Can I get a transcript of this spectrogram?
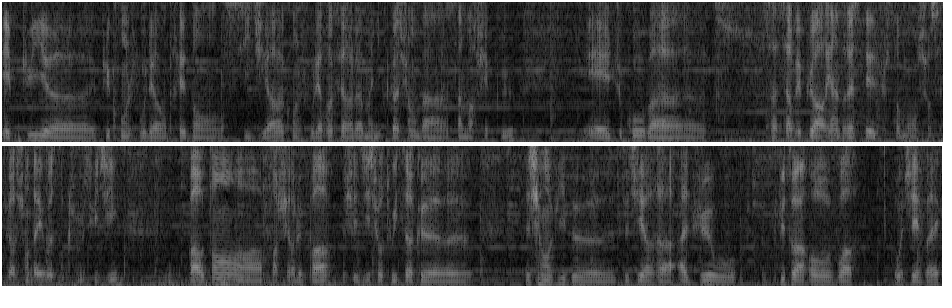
Et puis, et puis quand je voulais entrer dans CGA, quand je voulais refaire la manipulation, bah, ça marchait plus. Et du coup, bah, ça servait plus à rien de rester justement sur cette version d'iOS. Donc je me suis dit, bah autant franchir le pas. J'ai dit sur Twitter que j'ai envie de, dire adieu ou plutôt au revoir au jailbreak.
